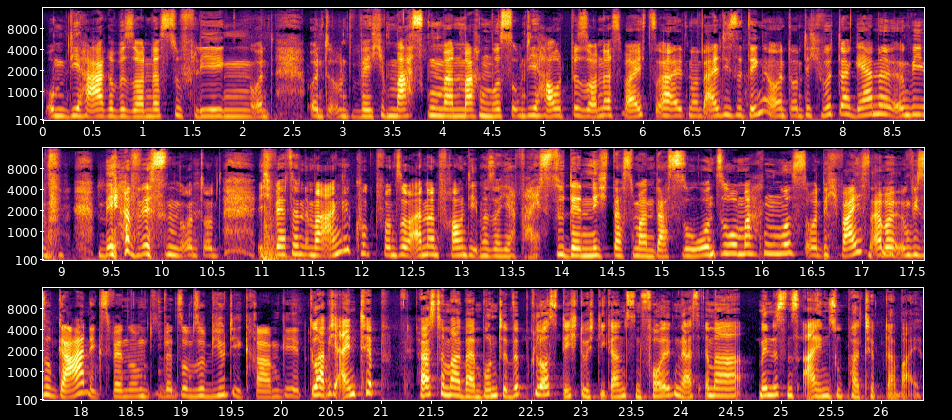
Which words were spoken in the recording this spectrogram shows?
um die Haare besonders zu pflegen und, und, und welche Masken man machen muss, um die Haut besonders weich zu halten und all diese Dinge. Und, und ich würde da gerne irgendwie mehr wissen. Und, und ich werde dann immer angeguckt von so anderen Frauen, die immer sagen, ja, weißt du denn nicht, dass man das so und so machen muss? Und ich weiß aber irgendwie so gar nichts, wenn es um, um so Beauty-Kram geht. Du habe ich einen Tipp. Hörst du mal beim bunte Wipgloss dich durch die ganzen Folgen, da ist immer mindestens ein super Tipp dabei.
